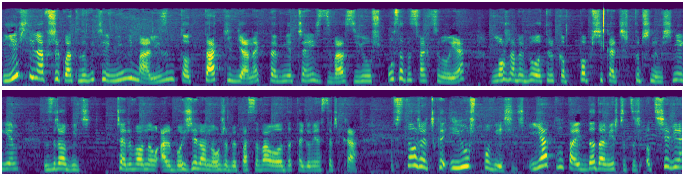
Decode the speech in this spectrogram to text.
Jeśli na przykład lubicie minimalizm, to taki wianek pewnie część z Was już usatysfakcjonuje. Można by było tylko popsikać sztucznym śniegiem, zrobić czerwoną albo zieloną, żeby pasowało do tego miasteczka wstążeczkę i już powiesić. Ja tutaj dodam jeszcze coś od siebie,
